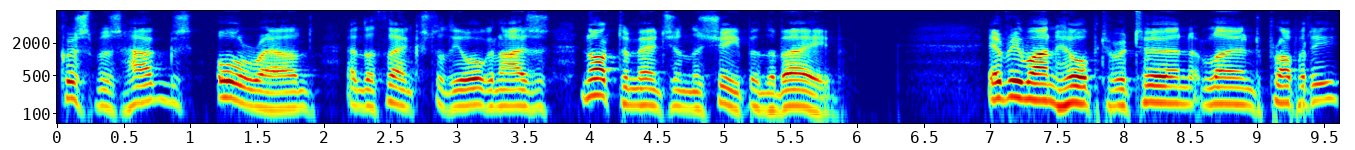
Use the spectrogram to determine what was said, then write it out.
Christmas hugs all round, and the thanks to the organisers, not to mention the sheep and the babe. Everyone helped return loaned property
